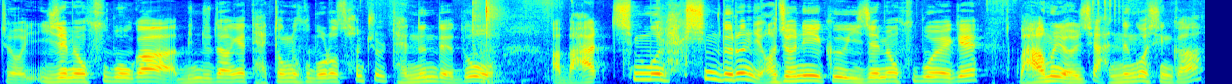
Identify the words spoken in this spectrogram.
저 이재명 후보가 민주당의 대통령 후보로 선출됐는데도 아, 마, 친문 핵심들은 여전히 그 이재명 후보에게 마음을 열지 않는 것인가?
